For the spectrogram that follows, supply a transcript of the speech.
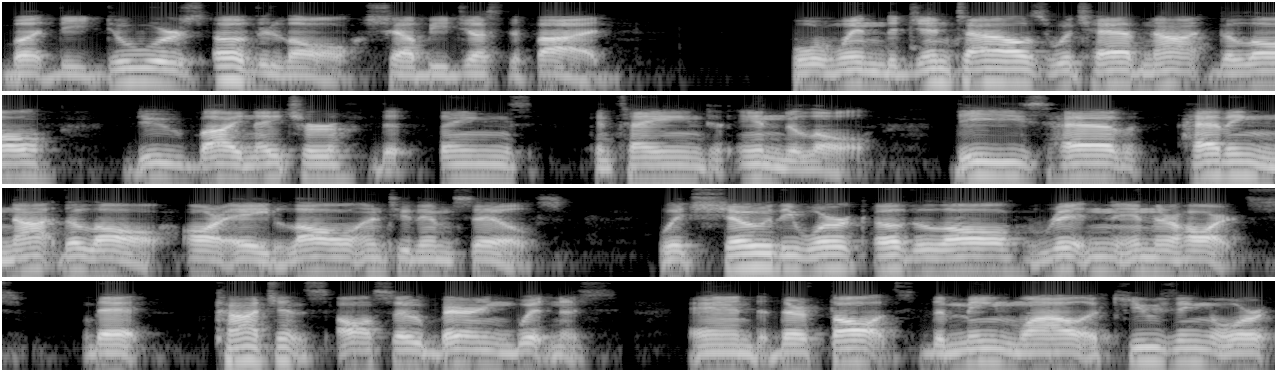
but the doers of the law shall be justified. For when the Gentiles which have not the law do by nature the things contained in the law, these have having not the law are a law unto themselves, which show the work of the law written in their hearts, that conscience also bearing witness, and their thoughts the meanwhile accusing or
